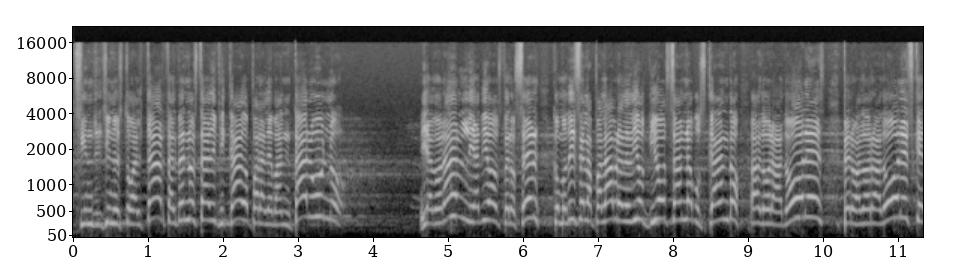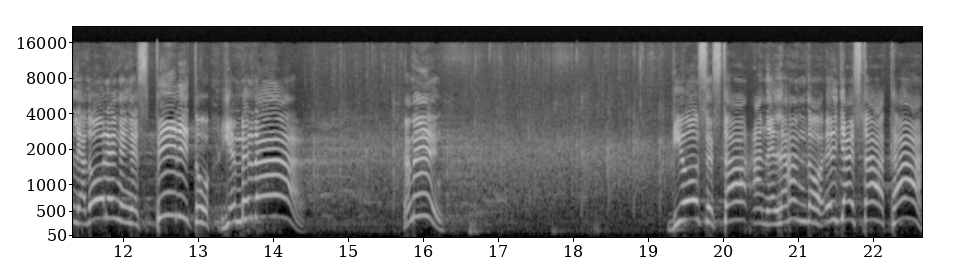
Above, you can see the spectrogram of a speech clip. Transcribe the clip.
si, nuestro altar tal vez no está edificado, para levantar uno y adorarle a Dios, pero ser, como dice la palabra de Dios, Dios anda buscando adoradores, pero adoradores que le adoren en espíritu y en verdad. Amén. Dios está anhelando, Él ya está acá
